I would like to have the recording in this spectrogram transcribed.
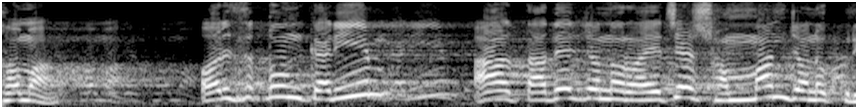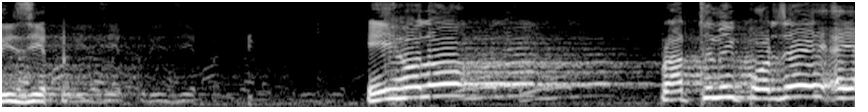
ক্ষমা। অরিজকুম করিম আর তাদের জন্য রয়েছে সম্মানজনক রিজিক। এই হলো প্রাথমিক পর্যায়ে এই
